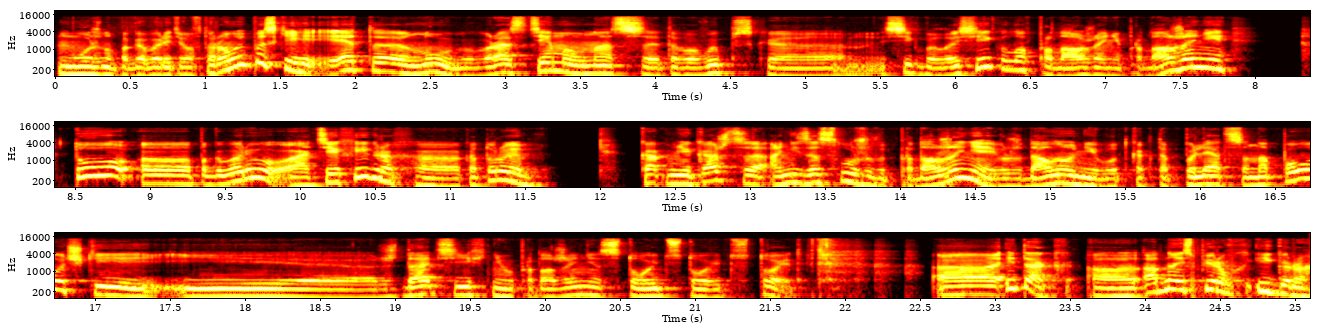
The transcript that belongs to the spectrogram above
Можно поговорить во втором выпуске. Это, ну, раз тема у нас этого выпуска сиквела и сиквелов, продолжение продолжений, то э, поговорю о тех играх, которые как мне кажется, они заслуживают продолжения, и уже давно не вот как-то пыляться на полочке, и ждать их продолжения стоит, стоит, стоит. А, итак, а, одна из первых игр,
